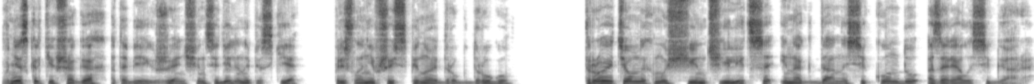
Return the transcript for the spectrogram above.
В нескольких шагах от обеих женщин сидели на песке, прислонившись спиной друг к другу, трое темных мужчин, чьи лица иногда на секунду озаряла сигара.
